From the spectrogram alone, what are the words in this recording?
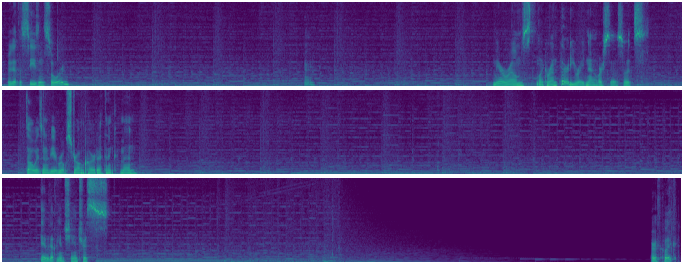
We got the season sword. Okay. Mirror Realm's like around 30 right now or so, so it's it's always going to be a real strong card, I think. Men. Okay, we got the Enchantress. Earthquake?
